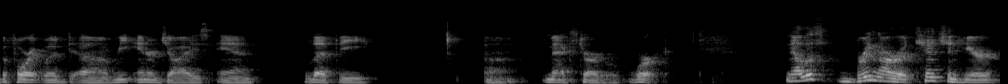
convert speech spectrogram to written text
before it would uh, re-energize and let the uh, mag starter work. Now let's bring our attention here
